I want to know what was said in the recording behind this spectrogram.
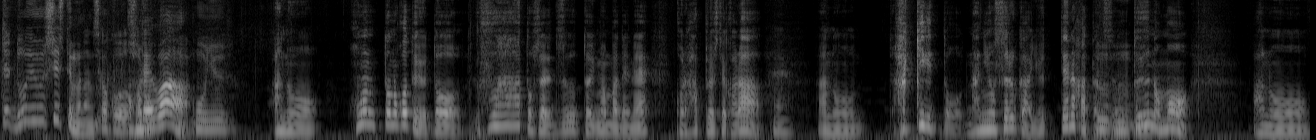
てどういうシステムなんですか？こうこれはこういう。あの本当のこと言うとふわーっとそれずっと今までねこれ発表してから、えあのはっきりと何をするか言ってなかったんですよ。うんうんうん。というのもあの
